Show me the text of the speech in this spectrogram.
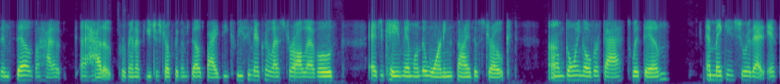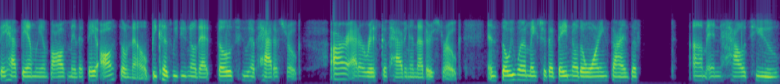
themselves on how to uh, how to prevent a future stroke for themselves by decreasing their cholesterol levels, educating them on the warning signs of stroke, um, going over fast with them, and making sure that if they have family involvement, that they also know because we do know that those who have had a stroke are at a risk of having another stroke, and so we want to make sure that they know the warning signs of um, and how to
